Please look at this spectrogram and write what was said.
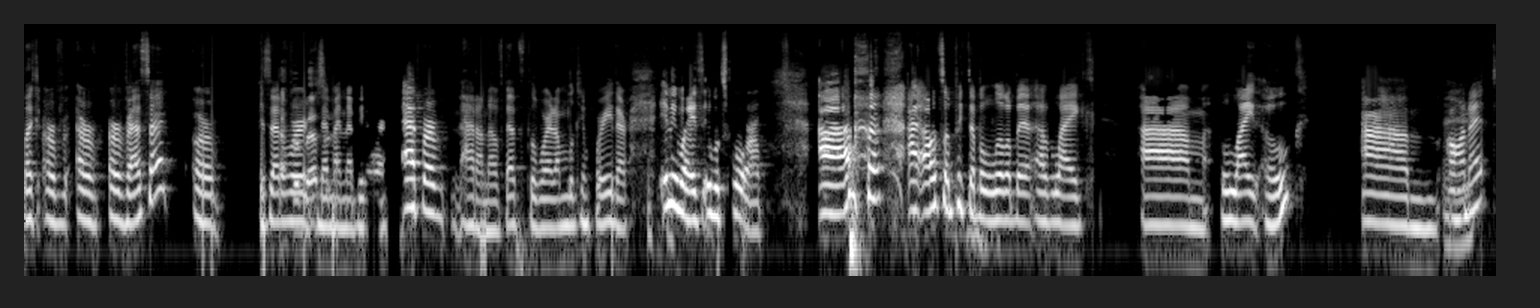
Like er, er, or is that a word? That might not be a word. Effer. I don't know if that's the word I'm looking for either. Anyways, it was floral. Uh, I also picked up a little bit of like um, light oak um, on it.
